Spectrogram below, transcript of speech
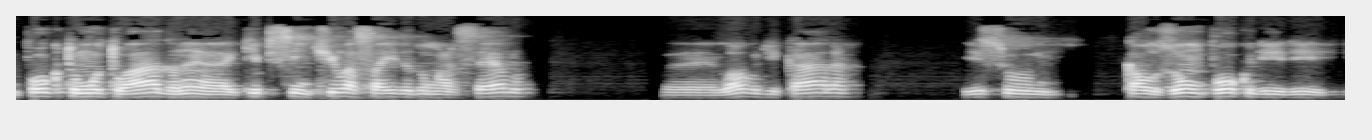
um pouco tumultuado, né? A equipe sentiu a saída do Marcelo é, logo de cara. Isso causou um pouco de, de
